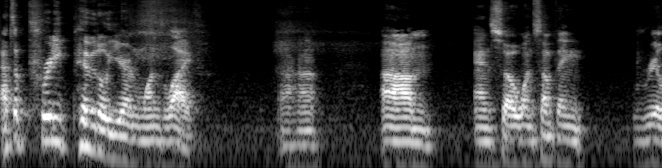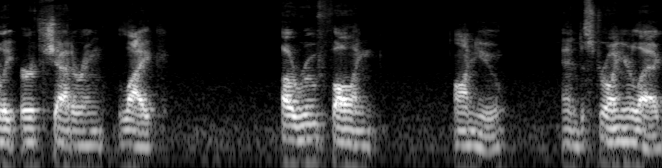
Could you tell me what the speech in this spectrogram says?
That's a pretty pivotal year in one's life. Uh huh. Um, and so when something really earth shattering, like a roof falling on you and destroying your leg,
